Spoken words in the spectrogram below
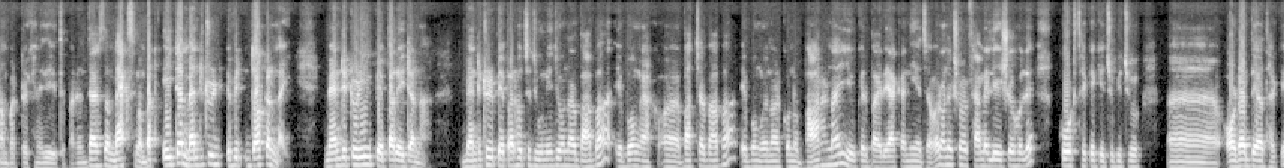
নাম্বারটা এখানে দিয়ে দিতে পারেন। দ্যাটস দ্য ম্যাক্সিমাম বাট এইটা ম্যান্ডেটরি দরকার নাই। ম্যান্ডেটরি পেপার এটা না। ম্যান্ডেটরি পেপার হচ্ছে যে উনি যে ওনার বাবা এবং বাচ্চার বাবা এবং ওনার কোনো বার নাই ইউকের বাইরে একা নিয়ে যাওয়ার। অনেক সময় ফ্যামিলি ইস্যু হলে কোর্ট থেকে কিছু কিছু অর্ডার দেওয়া থাকে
